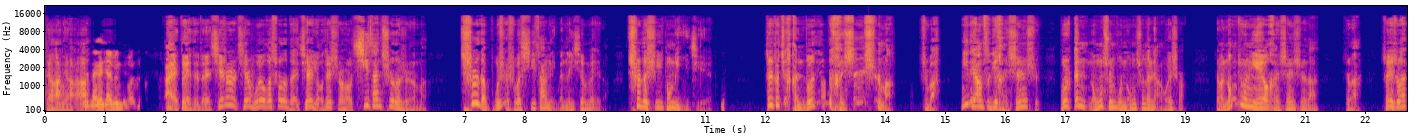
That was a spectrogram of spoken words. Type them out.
挺好挺好啊。来个煎饼果子。哎，对对对，其实其实吴友哥说的对，其实有的时候西餐吃的是什么？吃的不是说西餐里面的一些味道，吃的是一种礼节。所以说这很多很绅士嘛，是吧？你得让自己很绅士，不是跟农村不农村的两回事儿，是吧？农村也有很绅士的，是吧？所以说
